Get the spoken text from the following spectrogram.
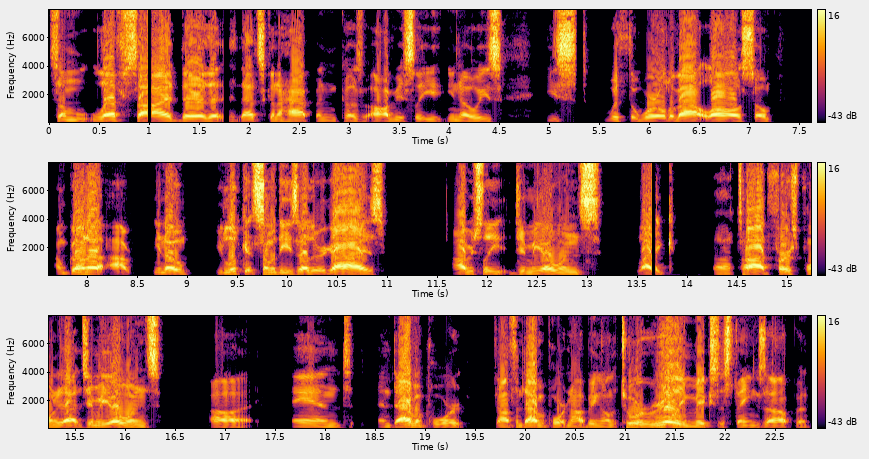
some left side there that that's going to happen because obviously you know he's he's with the world of outlaws. So I'm gonna I, you know you look at some of these other guys. Obviously Jimmy Owens, like uh, Todd first pointed out, Jimmy Owens uh, and and Davenport Jonathan Davenport not being on the tour really mixes things up. And,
